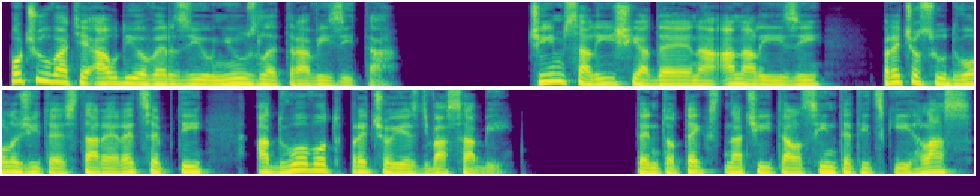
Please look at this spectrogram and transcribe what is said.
Počúvate audioverziu newslettera Vizita. Čím sa líšia DNA analýzy, prečo sú dôležité staré recepty a dôvod, prečo jesť wasabi. Tento text načítal syntetický hlas,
